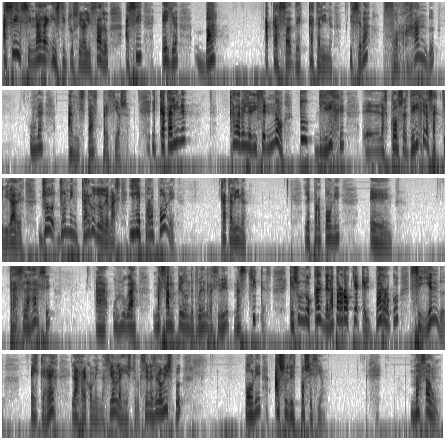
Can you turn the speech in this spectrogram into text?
así sin nada institucionalizado, así ella va a casa de Catalina y se va forjando una amistad preciosa. Y Catalina cada vez le dice, no, tú dirige eh, las cosas, dirige las actividades, yo, yo me encargo de lo demás. Y le propone, Catalina, le propone eh, trasladarse a un lugar más amplio donde pueden recibir más chicas, que es un local de la parroquia que el párroco, siguiendo el querer, la recomendación, las instrucciones del obispo, pone a su disposición. Más aún,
